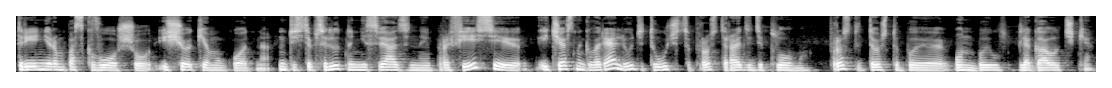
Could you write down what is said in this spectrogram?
тренером по сквошу, еще кем угодно. Ну, то есть абсолютно не связанные профессии. И, честно говоря, люди-то учатся просто ради диплома. Просто для того, чтобы он был для галочки.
